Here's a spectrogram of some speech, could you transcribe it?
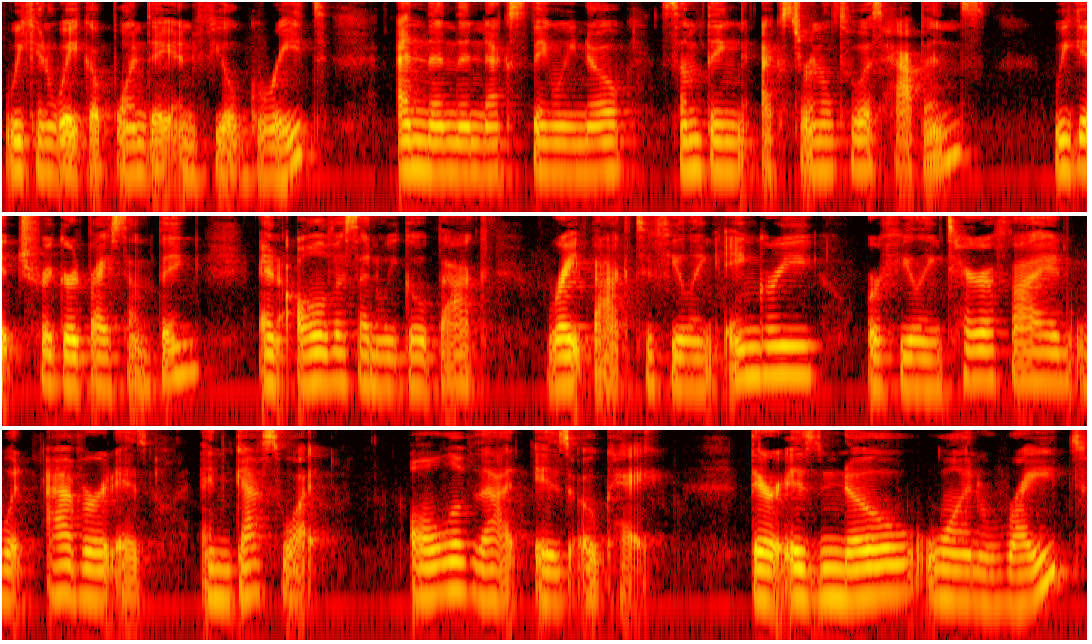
We can wake up one day and feel great. And then the next thing we know, something external to us happens. We get triggered by something. And all of a sudden, we go back, right back to feeling angry or feeling terrified, whatever it is. And guess what? All of that is okay. There is no one right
